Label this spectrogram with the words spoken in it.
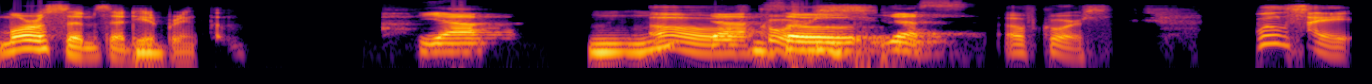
Morosim said he'd bring them. Yeah, Mhm. Oh, yeah. of course. So yes, Of course. We'll say,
